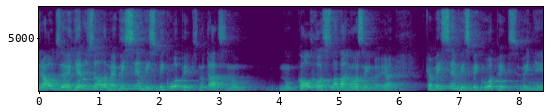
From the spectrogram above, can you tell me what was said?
draudzē Jeruzalemē visiem viss bija kopīgs. Nu, tāds, nu, nu, kolhos labā nozīmē. Ja? Ka visiem viss bija kopīgs. Viņi,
